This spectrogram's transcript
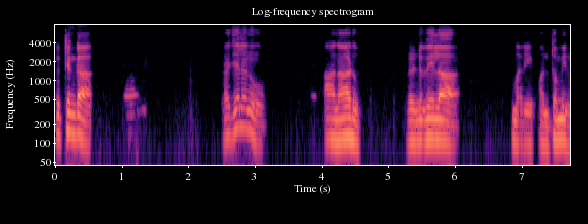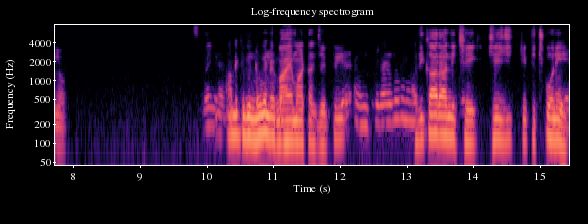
ముఖ్యంగా ప్రజలను ఆనాడు రెండు వేల మరి పంతొమ్మిదిలో మాయమాటలు చెప్పి అధికారాన్ని చే- చేజి తెచ్చుకొని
